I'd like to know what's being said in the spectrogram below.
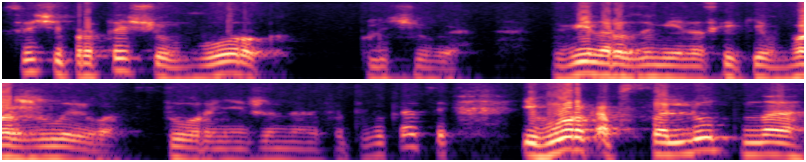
свідчить про те, що ворог ключове. Він розуміє, наскільки важливо створення інженерної фортифікації, і ворог абсолютно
